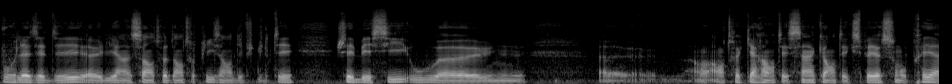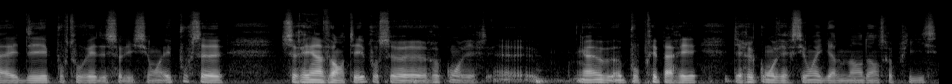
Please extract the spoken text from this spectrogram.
pour les aider. Euh, il y a un centre d'entreprise en difficulté chez Bessie où entre 40 et 50 experts sont prêts à aider pour trouver des solutions. Et pour se réinventer, euh, euh, pour préparer des reconversions également d'entreprises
